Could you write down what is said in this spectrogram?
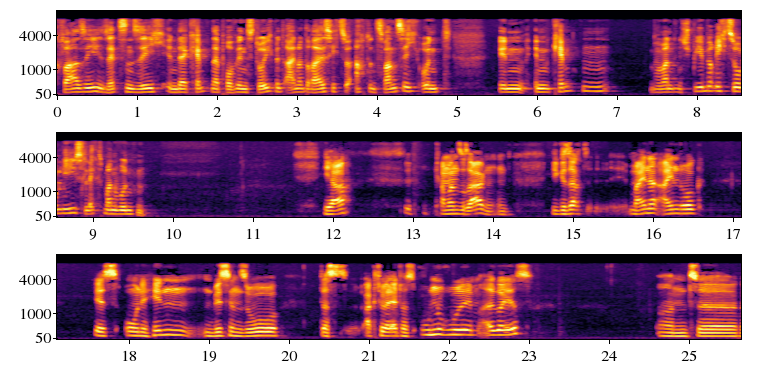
quasi setzen sich in der Kemptner Provinz durch mit 31 zu 28 und in, in Kempten wenn man den Spielbericht so liest, leckt man Wunden. Ja, kann man so sagen. Und wie gesagt, mein Eindruck ist ohnehin ein bisschen so, dass aktuell etwas Unruhe im Allgäu ist. Und äh,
